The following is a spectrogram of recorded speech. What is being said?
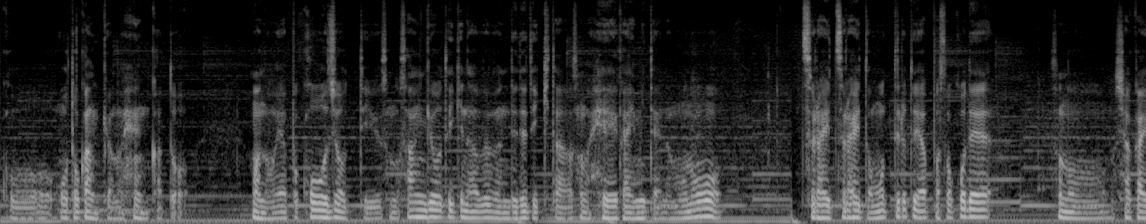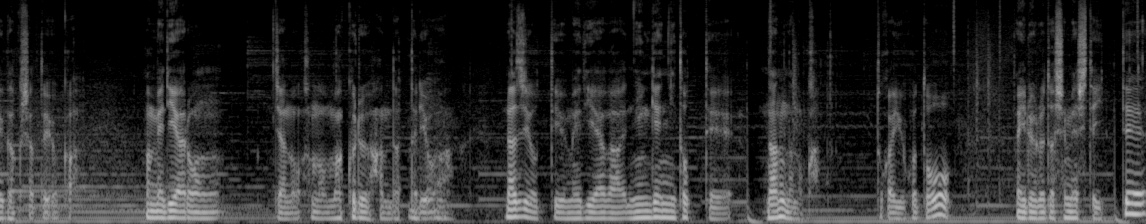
こう音環境の変化とあのやっぱ工場っていうその産業的な部分で出てきたその弊害みたいなものを辛い辛いと思ってるとやっぱそこでその社会学者というか、まあ、メディア論者のそのマクルーハンだったりは、ラジオっていうメディアが人間にとって何なのかとかいうことをいろいろと示していって、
